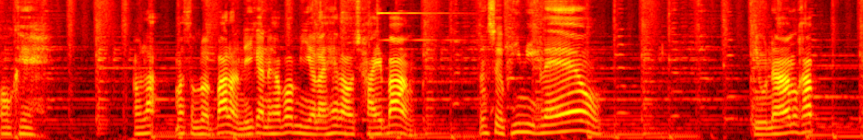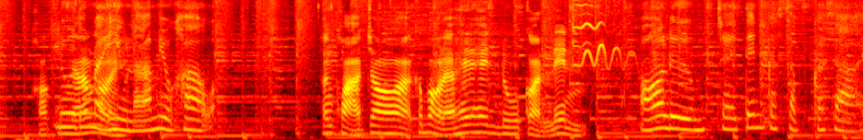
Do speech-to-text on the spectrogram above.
โอเค เอาละมาสำรวจบ้านหลังนี้กันนะครับ ว่ามีอะไรให้เราใช้บ้าง หนังสือพิมพ์อีกแล้ว หิวน้ำครับ ขอกินดูตรงน้ำไหนหน่อย หิวน้ำหิวข้าวอะทางขวาจออะก็บอกแล้วให้ให้ดูก่อนเล่น อ๋อลืมใจเต้นกระสับกระส่าย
